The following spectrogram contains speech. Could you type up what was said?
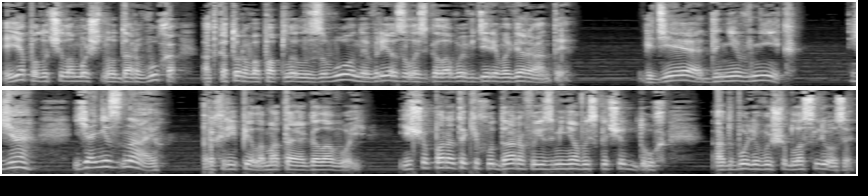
И я получила мощный удар в ухо, от которого поплыл звон и врезалась головой в дерево веранды. «Где дневник?» «Я... я не знаю», – прохрипела, мотая головой. «Еще пара таких ударов, и из меня выскочит дух. От боли вышибло слезы.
